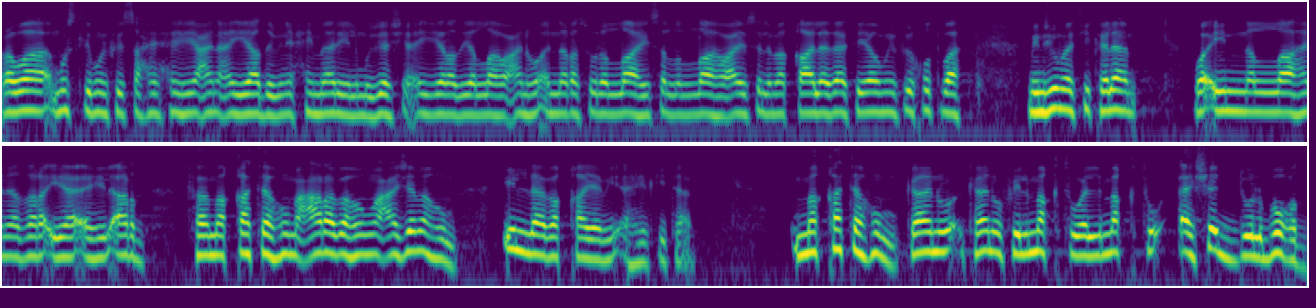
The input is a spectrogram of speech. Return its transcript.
روى مسلم في صحيحه عن عياض بن حمار المجاشعي رضي الله عنه أن رسول الله صلى الله عليه وسلم قال ذات يوم في خطبة من جملة كلام وإن الله نظر إلى أهل الأرض فمقتهم عربهم وعجمهم إلا بقايا من أهل الكتاب. مقتهم كانوا كانوا في المقت والمقت أشد البغض.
